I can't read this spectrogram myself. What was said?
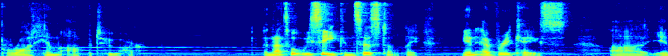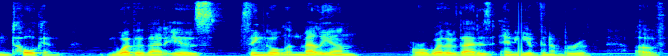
brought him up to her, and that's what we see consistently in every case uh, in Tolkien, whether that is Thingol and Melian, or whether that is any of the number of of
